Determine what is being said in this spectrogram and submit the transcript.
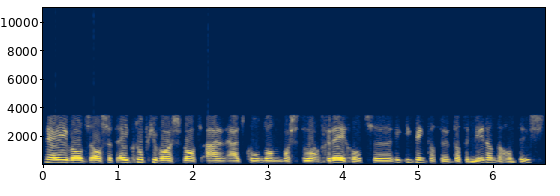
nee, want als het één knopje was wat aan en uit kon, dan was het te lang geregeld. Eh, ik, ik denk dat er, dat er meer aan de hand is.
